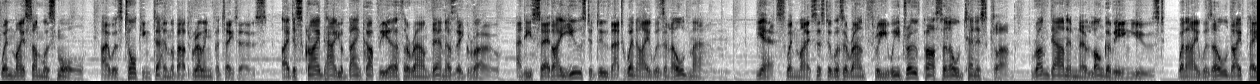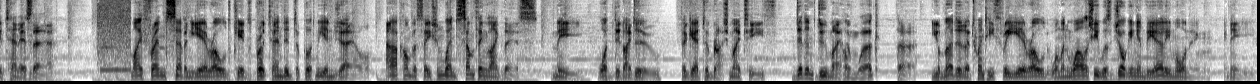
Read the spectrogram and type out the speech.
When my son was small, I was talking to him about growing potatoes. I described how you bank up the earth around them as they grow, and he said I used to do that when I was an old man. Yes, when my sister was around 3 we drove past an old tennis club, run down and no longer being used. When I was old I played tennis there. My friend's 7 year old kids pretended to put me in jail. Our conversation went something like this. Me, what did I do? Forget to brush my teeth? Didn't do my homework? Her, you murdered a 23 year old woman while she was jogging in the early morning. Me.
